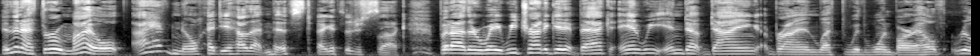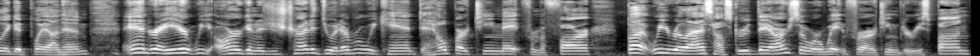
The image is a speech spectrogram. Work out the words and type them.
and then I throw my ult. I have no idea how that missed. I guess I just suck. But either way, we try to get it back, and we end up dying. Brian left with one bar of health. Really good play on him. And right here, we are gonna just try to do whatever we can to help our teammate from afar but we realize how screwed they are, so we're waiting for our team to respawn.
